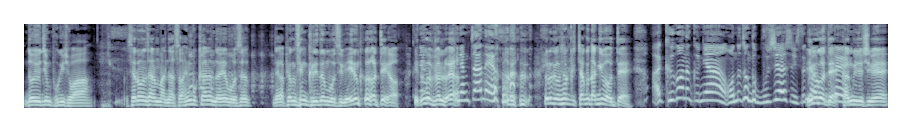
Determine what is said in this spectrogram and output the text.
너 요즘 보기 좋아. 새로운 사람 만나서 행복해하는 너의 모습 내가 평생 그리던 모습이야. 이런 건 어때요? 이런 건 별로야? 그냥 짜네요. 그런 거 자꾸, 자꾸 남기면 어때? 아 그거는 그냥 어느 정도 무시할 수 있을 것 이런 거 같은데. 어때? 감기 조심해.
